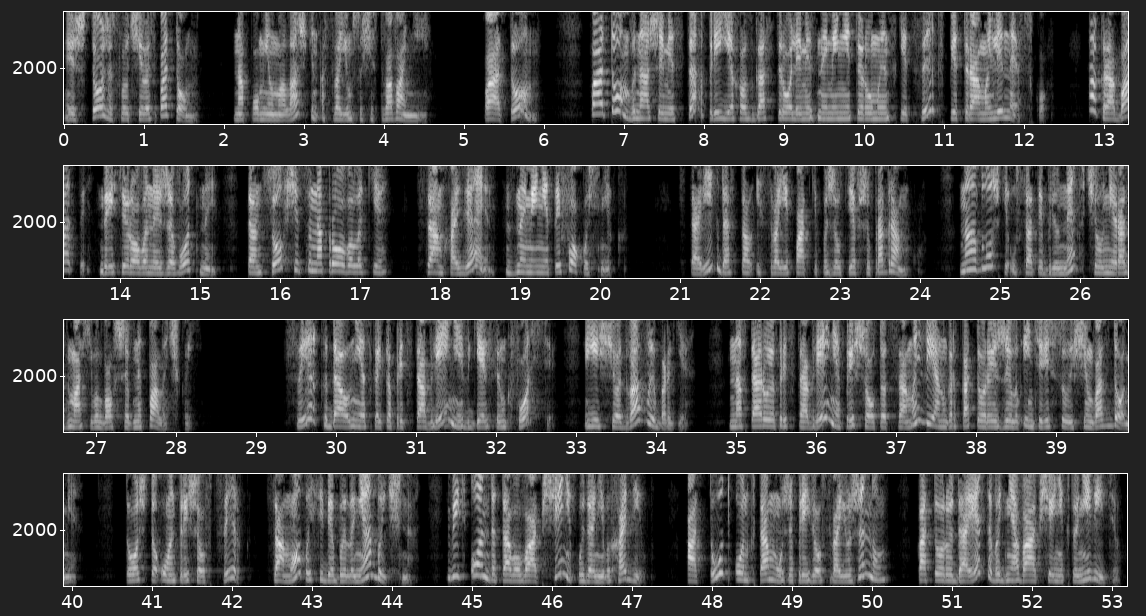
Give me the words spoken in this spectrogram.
«И что же случилось потом?» – напомнил Малашкин о своем существовании. «Потом? Потом в наши места приехал с гастролями знаменитый румынский цирк Петра Малинеску. Акробаты, дрессированные животные, танцовщица на проволоке, сам хозяин – знаменитый фокусник». Старик достал из своей папки пожелтевшую программку. На обложке усатый брюнет в челме размахивал волшебной палочкой. Цирк дал несколько представлений в Гельсингфорсе, еще два в Выборге. На второе представление пришел тот самый венгр, который жил в интересующем вас доме. То, что он пришел в цирк, само по себе было необычно, ведь он до того вообще никуда не выходил. А тут он к тому же привел свою жену, которую до этого дня вообще никто не видел.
